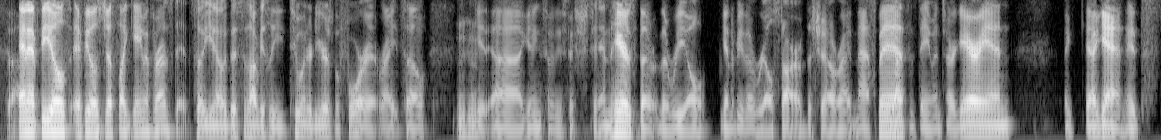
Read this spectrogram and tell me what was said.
So. And it feels it feels just like Game of Thrones did. So you know this is obviously 200 years before it, right? So mm-hmm. get, uh, getting some of these pictures, and here's the the real going to be the real star of the show, right? Matt Smith yeah. is Daemon Targaryen. Again, it's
